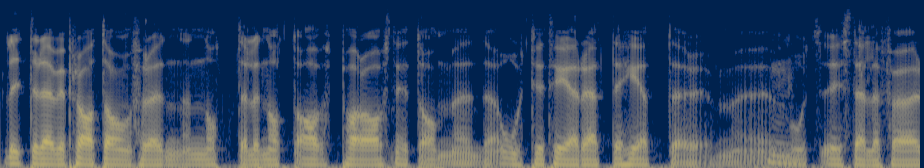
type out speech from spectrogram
Lite det vi pratade om för en, något eller något av, par avsnitt om eh, OTT-rättigheter eh, Mm. istället för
